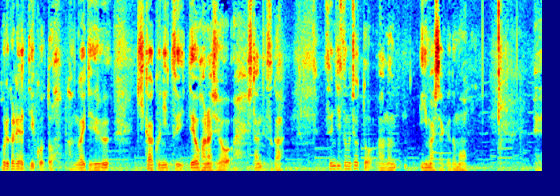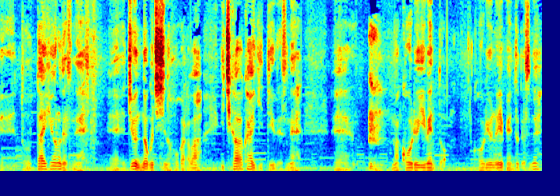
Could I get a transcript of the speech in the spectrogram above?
これからやっていこうと考えている企画についてお話をしたんですが、先日もちょっとあの言いましたけども、えーと、代表のですね、えー、純野口氏の方からは、市川会議っていうですね、えー、まあ、交流イベント、交流のイベントですね、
